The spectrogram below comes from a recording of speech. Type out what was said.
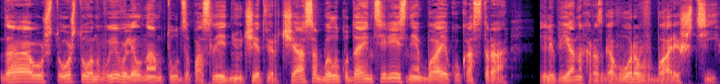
Да уж то, что он вывалил нам тут за последнюю четверть часа, было куда интереснее баек у костра или пьяных разговоров в баре «Шти».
